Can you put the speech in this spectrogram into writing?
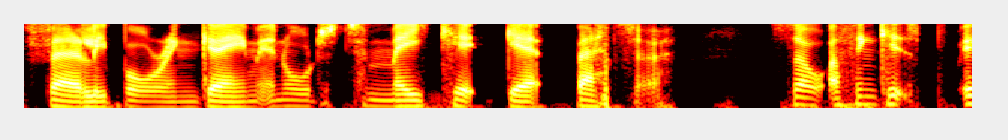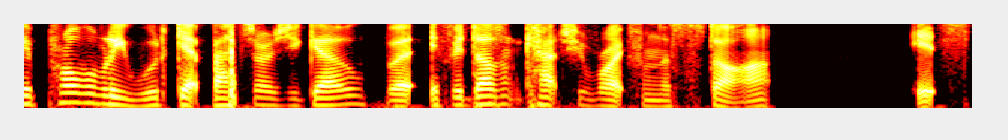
fairly boring game in order to make it get better. So I think it's it probably would get better as you go, but if it doesn't catch you right from the start, it's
